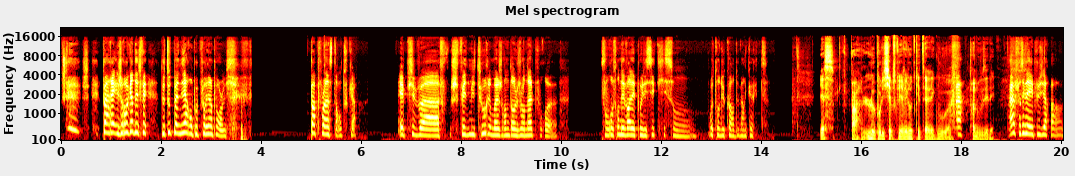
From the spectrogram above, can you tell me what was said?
Pareil, je regarde et je fais. De toute manière, on peut plus rien pour lui. Pas pour l'instant en tout cas. Et puis bah je fais demi-tour et moi je rentre dans le journal pour euh, pour retourner voir les policiers qui sont autour du corps de Marguerite. yes. Enfin, le policier parce qu'il y avait l'autre qui était avec vous euh, Ah. en train de vous aider. Ah je pensais qu'il y en avait plusieurs pardon.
